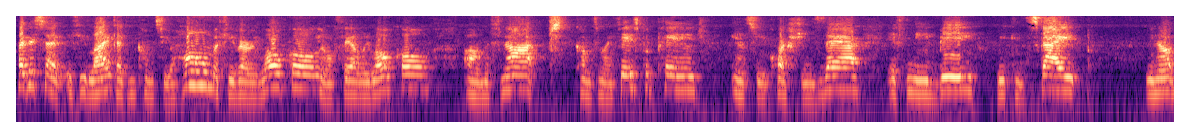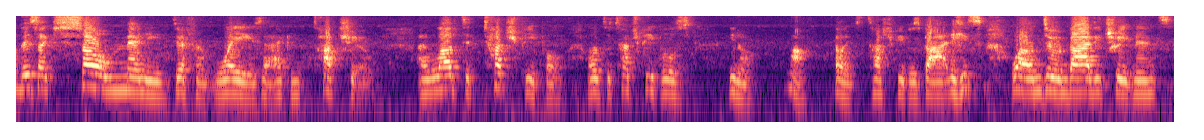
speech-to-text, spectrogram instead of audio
like I said, if you like, I can come to your home if you're very local, you know, fairly local. Um, if not, come to my Facebook page, answer your questions there. If need be, we can Skype. You know, there's like so many different ways that I can touch you. I love to touch people. I love to touch people's, you know, well, I like to touch people's bodies while I'm doing body treatments,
